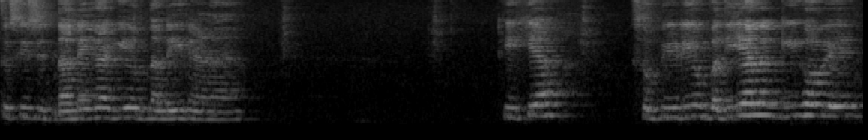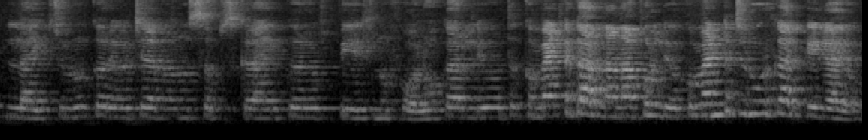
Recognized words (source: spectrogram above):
ਤੁਸੀਂ ਜਿੱਦਾਂ ਦੇ ਹੈਗੇ ਉਦਾਂ ਦੇ ਹੀ ਰਹਿਣਾ ਆ ਠੀਕ ਆ? ਸੋ ਵੀਡੀਓ ਵਧੀਆ ਲੱਗੀ ਹੋਵੇ ਲਾਈਕ ਜ਼ਰੂਰ ਕਰਿਓ, ਚੈਨਲ ਨੂੰ ਸਬਸਕ੍ਰਾਈਬ ਕਰਿਓ ਪੇਜ ਨੂੰ ਫੋਲੋ ਕਰ ਲਿਓ ਤੇ ਕਮੈਂਟ ਕਰਨਾ ਨਾ ਭੁੱਲਿਓ। ਕਮੈਂਟ ਜ਼ਰੂਰ ਕਰਕੇ ਜਾਇਓ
